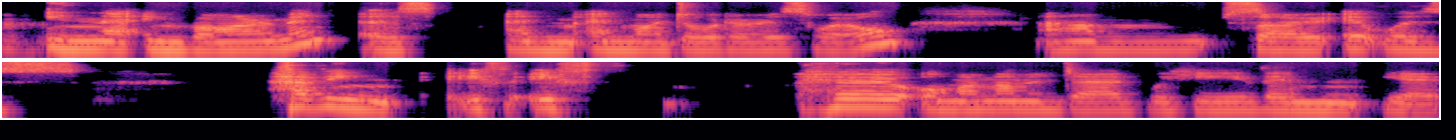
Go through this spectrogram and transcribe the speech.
mm-hmm. in that environment as and and my daughter as well. Um, so it was having if if her or my mum and dad were here, then yeah,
